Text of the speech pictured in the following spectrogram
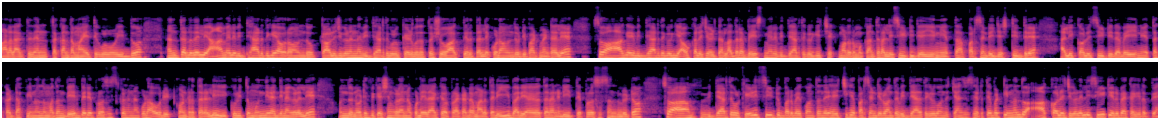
ಮಾಡಲಾಗ್ತದೆ ಅಂತಕ್ಕಂಥ ಮಾಹಿತಿಗಳು ಇದ್ದು, ನಂತರದಲ್ಲಿ ಆಮೇಲೆ ವಿದ್ಯಾರ್ಥಿಗೆ ಅವರ ಒಂದು ಕಾಲೇಜ್ಗಳನ್ನು ವಿದ್ಯಾರ್ಥಿಗಳು ಕೇಳ್ಬೋದು ಅಥವಾ ಶೋ ಆಗ್ತಿರುತ್ತೆ ಅಲ್ಲಿ ಕೂಡ ಒಂದು ಡಿಪಾರ್ಟ್ಮೆಂಟಲ್ಲಿ ಸೊ ಹಾಗೆ ವಿದ್ಯಾರ್ಥಿಗಳಿಗೆ ಯಾವ ಕಾಲೇಜ್ ಹೇಳ್ತಾರಲ್ಲ, ಅದರ ಬೇಸ್ ಮೇಲೆ ವಿದ್ಯಾರ್ಥಿಗಳಿಗೆ ಚೆಕ್ ಮಾಡೋದ್ರ ಮುಖಾಂತರ ಅಲ್ಲಿ ಸೀಟ್ ಇದೆಯಾ, ಏನು ಎತ್ತ ಪರ್ಸೆಂಟೇಜ್ ಎಷ್ಟಿದ್ರೆ ಅಲ್ಲಿ ಕಾಲೇಜ್ ಸೀಟ್ ಇದಾವೆ, ಏನು ಎತ್ತ ಕಟ್ ಆಫ್ ಇನ್ನೊಂದು ಮತ್ತೊಂದು ಬೇರೆ ಬೇರೆ processಗಳನ್ನ ಕೂಡ ಅವ್ರು ಇಟ್ಕೊಂಡಿರ್ತಾರೆ ಅಲ್ಲಿ ಈ ಕುರಿತು ಮುಂದಿನ ದಿನಗಳಲ್ಲಿ ಒಂದು ನೋಟಿಫಿಕೇಶನ್ಗಳನ್ನು ಕೂಡ ಇಲಾಖೆಯವರು ಪ್ರಕಟ ಮಾಡ್ತಾರೆ. ಈ ಬಾರಿ ಯಾವ ಥರ ನಡೆಯುತ್ತೆ ಪ್ರೋಸೆಸ್ ಅಂದ್ಬಿಟ್ಟು. ಸೊ ಆ ವಿದ್ಯಾರ್ಥಿಗಳು ಕೇಳಿ ಸೀಟು ಬರಬೇಕು ಅಂತಂದರೆ ಹೆಚ್ಚಿಗೆ ಪರ್ಸೆಂಟ್ ಇರುವಂಥ ವಿದ್ಯಾರ್ಥಿಗಳಿಗೆ ಒಂದು ಚಾನ್ಸಸ್ ಇರುತ್ತೆ. ಬಟ್ ಇನ್ನೊಂದು ಆ ಕಾಲೇಜುಗಳಲ್ಲಿ ಸೀಟ್ ಇರಬೇಕಾಗಿರುತ್ತೆ.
